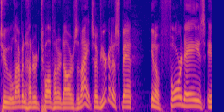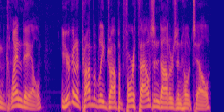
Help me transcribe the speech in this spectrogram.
to eleven hundred, twelve hundred dollars a night. So if you're going to spend, you know, four days in Glendale, you're going to probably drop at four thousand dollars in hotel.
